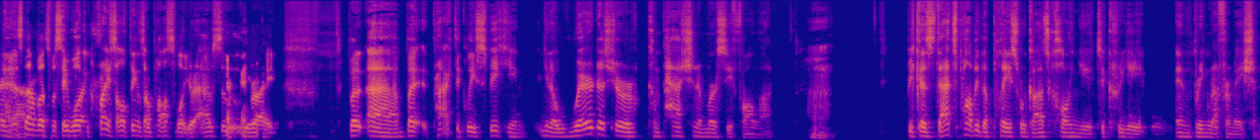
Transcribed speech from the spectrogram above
And yeah. some of us will say, "Well, in Christ, all things are possible." You're absolutely right. But uh, but practically speaking, you know, where does your compassion and mercy fall on? Huh because that's probably the place where God's calling you to create and bring reformation.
